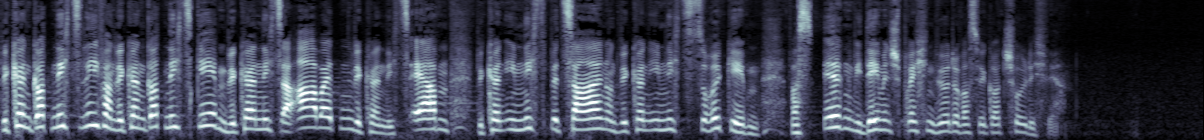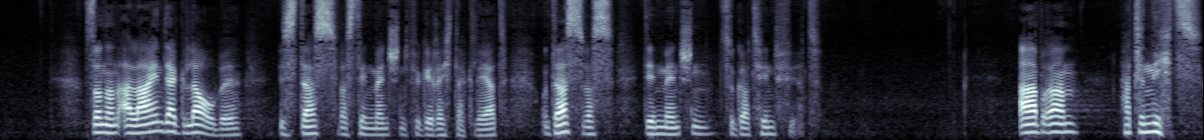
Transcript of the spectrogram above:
Wir können Gott nichts liefern, wir können Gott nichts geben, wir können nichts erarbeiten, wir können nichts erben, wir können ihm nichts bezahlen und wir können ihm nichts zurückgeben, was irgendwie dem entsprechen würde, was wir Gott schuldig wären sondern allein der Glaube ist das, was den Menschen für gerecht erklärt und das, was den Menschen zu Gott hinführt. Abraham hatte nichts.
